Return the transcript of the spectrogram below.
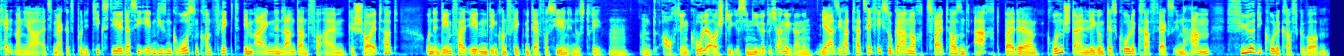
kennt man ja als Merkels Politikstil, dass sie eben diesen großen Konflikt im eigenen Land dann vor allem gescheut hat und in dem Fall eben den Konflikt mit der fossilen Industrie. Mhm. Und auch den Kohleausstieg ist sie nie wirklich angegangen. Ja, sie hat tatsächlich sogar noch 2008 bei der Grundsteinlegung des Kohlekraftwerks in Hamm für die Kohlekraft geworben.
